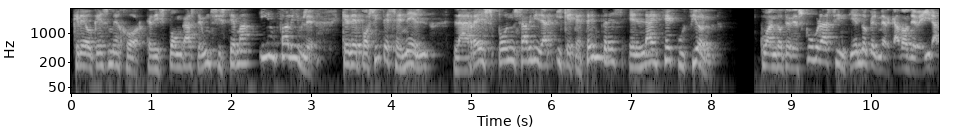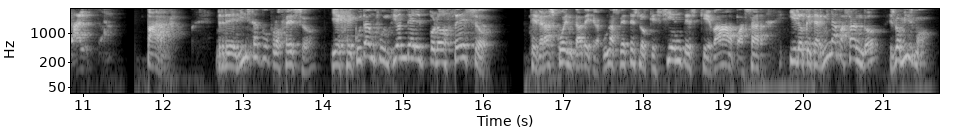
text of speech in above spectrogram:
creo que es mejor que dispongas de un sistema infalible, que deposites en él la responsabilidad y que te centres en la ejecución. Cuando te descubras sintiendo que el mercado debe ir al alza, para, revisa tu proceso y ejecuta en función del proceso. Te darás cuenta de que algunas veces lo que sientes que va a pasar y lo que termina pasando es lo mismo.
